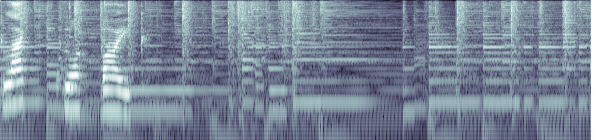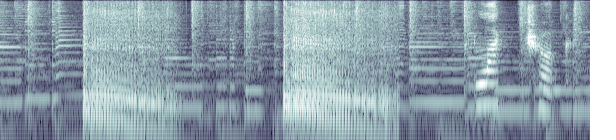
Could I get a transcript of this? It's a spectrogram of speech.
Black quad bike truck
